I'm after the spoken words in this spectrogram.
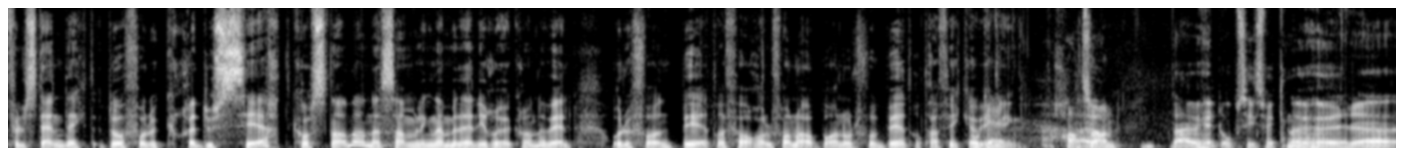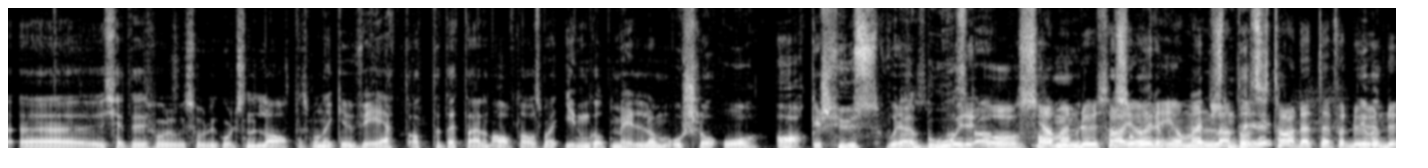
fullstendig. Da får du redusert kostnadene sammenlignet med det de rød-grønne vil. Og du får en bedre forhold for naboene, og du får bedre trafikkavvikling. Okay. Det, er det er jo helt oppsiktsvekkende å høre uh, Kjetil Solvik-Olsen late som han ikke vet at dette er en avtale som er inngått mellom Oslo og Akershus, hvor jeg bor, og som, ja, men du sa jo, jo, men La oss ta dette, for du, ja, du,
